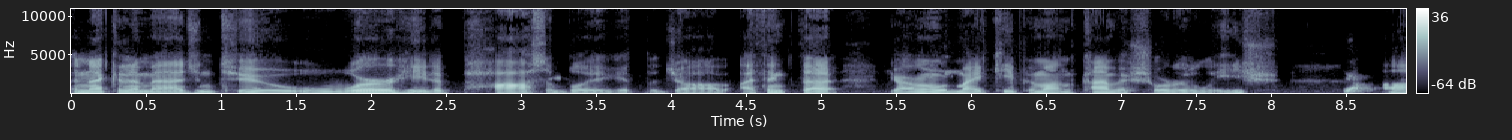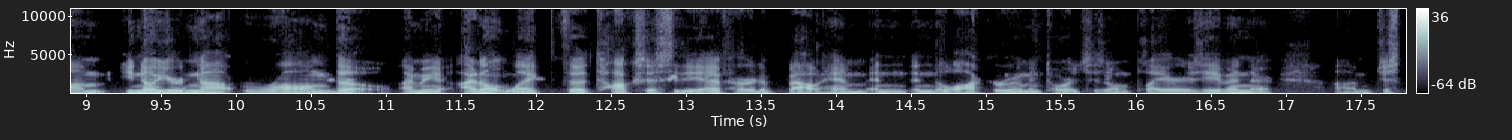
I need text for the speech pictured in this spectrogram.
And I can imagine too, were he to possibly get the job, I think that Jarmo would might keep him on kind of a shorter leash. Yeah. Um, you know, you're not wrong though. I mean, I don't like the toxicity I've heard about him in, in the locker room and towards his own players, even or um, just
